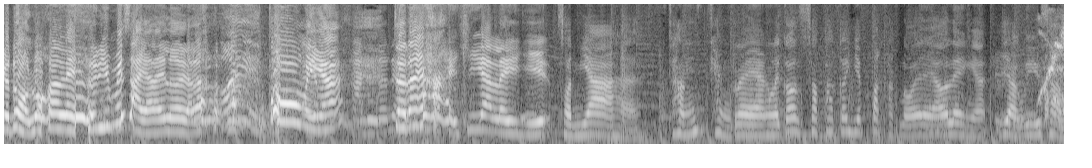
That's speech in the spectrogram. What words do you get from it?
กระโดดลงทะเลโดยที่ไม่ใส่อะไรเลยแล้วพุ่งอย่างเงี้ยจะได้หายเครียดอะไรอย่างงี้สัญญาค่ะ ทั้งแข็งแรงแล้วก็สักพักก็เย็บปักถักร้อยแล้วอะไรอย่างเงี้ยอยากมีสาว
